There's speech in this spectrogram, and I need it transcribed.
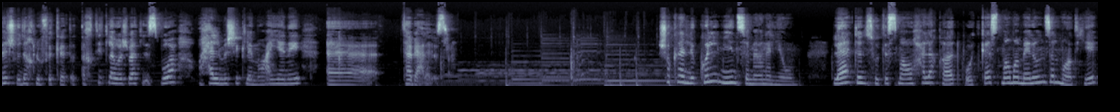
بلشوا دخلوا فكرة التخطيط لوجبات الأسبوع وحل مشكلة معينة آه تابعة للأسرة. شكرا لكل مين سمعنا اليوم. لا تنسوا تسمعوا حلقات بودكاست ماما ميلونز الماضية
